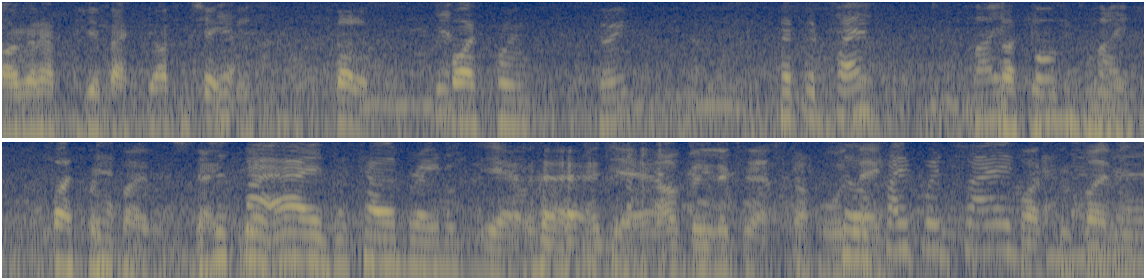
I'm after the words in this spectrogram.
I'm gonna have to get back to. I can check Yeah. this. Dollars. Yeah. Five point three. 5.5? Nokia 6. Five point five inch. It's just my eyes are calibrating. Yeah, yeah. I've been looking at stuff all So day. 5.5 5.5 and inch.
